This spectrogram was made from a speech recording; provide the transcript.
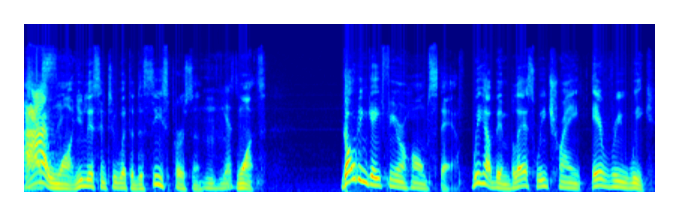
I, I want. You listen to what the deceased person Yes. wants. Golden Gate Funeral Home staff, we have been blessed. We train every week.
